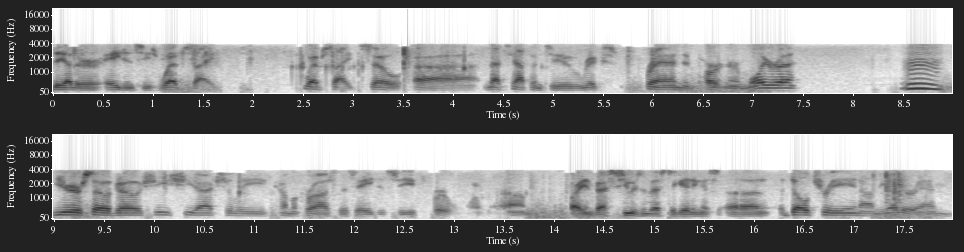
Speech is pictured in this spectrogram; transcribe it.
the other agency's website website. So uh, that's happened to Rick's friend and partner Moira Mm. a year or so ago. She she'd actually come across this agency for um, by invest. She was investigating a uh, adultery, and on the other end,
